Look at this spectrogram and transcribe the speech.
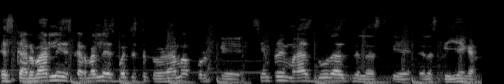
escarbarle y escarbarle después de este programa porque siempre hay más dudas de las que, de las que llegan.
